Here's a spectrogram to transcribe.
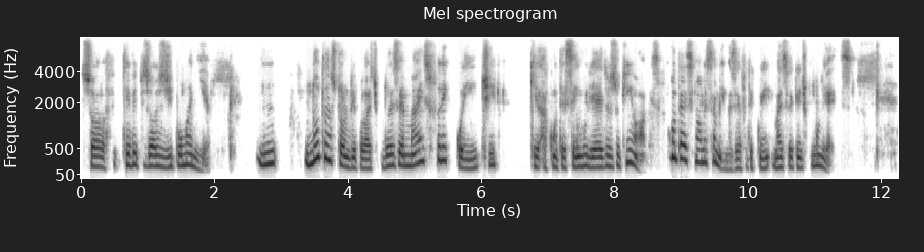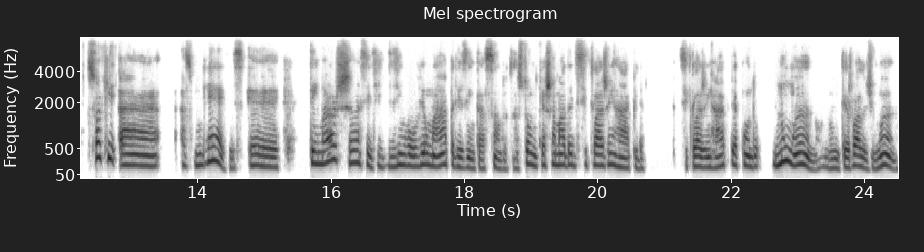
só teve episódios de hipomania. No transtorno bipolar tipo 2 é mais frequente que acontecer em mulheres do que em homens. Acontece em homens também, mas é frequente, mais frequente com mulheres. Só que a, as mulheres é, têm maior chance de desenvolver uma apresentação do transtorno que é chamada de ciclagem rápida. Ciclagem rápida é quando, num ano, no intervalo de um ano,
